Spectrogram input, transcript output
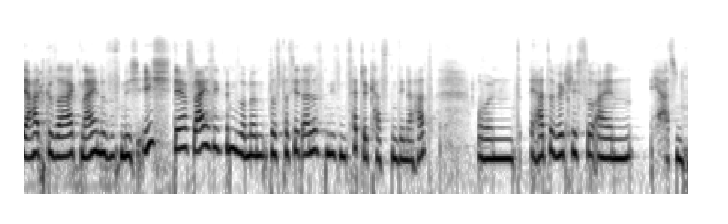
der hat gesagt, nein, das ist nicht ich, der fleißig bin, sondern das passiert alles in diesem Zettelkasten, den er hat. Und er hatte wirklich so einen, ja, so einen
